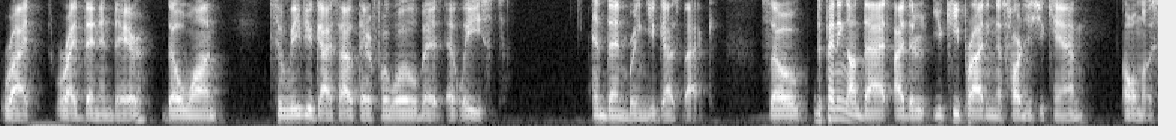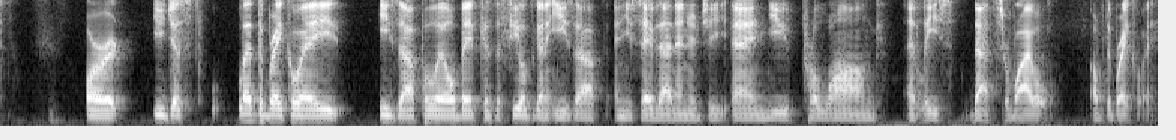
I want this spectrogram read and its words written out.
right right then and there. They'll want to leave you guys out there for a little bit at least and then bring you guys back. So, depending on that, either you keep riding as hard as you can, almost, or you just let the breakaway ease up a little bit because the field's going to ease up and you save that energy and you prolong at least that survival of the breakaway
